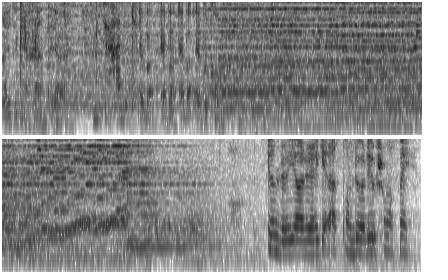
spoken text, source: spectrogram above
Nej, det kanske jag inte gör. Du hade kunnat. Ebba, Ebba, Ebba, Ebba, kom. Jag undrar hur jag hade reagerat om du hade gjort så mot mig.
